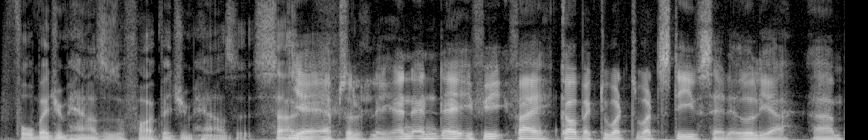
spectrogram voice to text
four bedroom houses or five bedroom houses. So yeah, absolutely. And and uh, if you, if I go back to what what Steve said earlier, um,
